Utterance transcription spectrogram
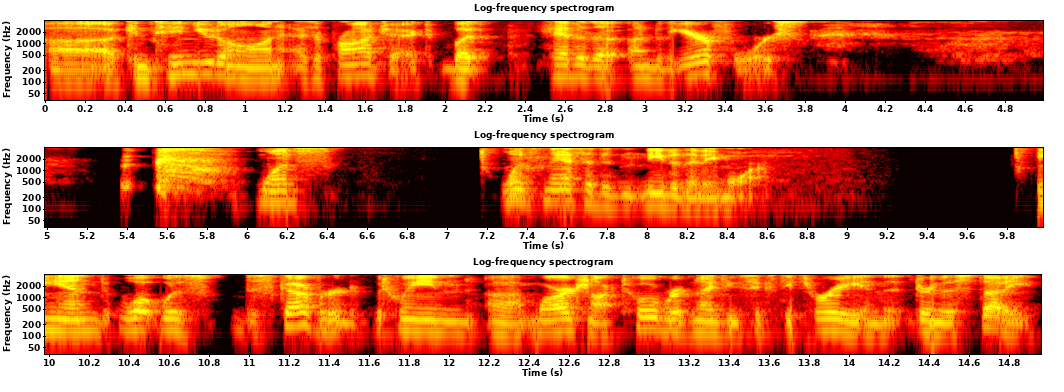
uh, continued on as a project, but headed under the Air Force once once NASA didn't need it anymore. And what was discovered between uh, March and October of 1963 the, during the study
